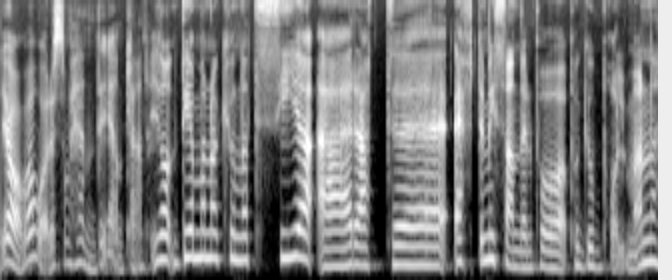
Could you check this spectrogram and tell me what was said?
ja, vad var det som hände egentligen? Ja, det man har kunnat se är att eh, efter misshandeln på, på Gubbholmen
